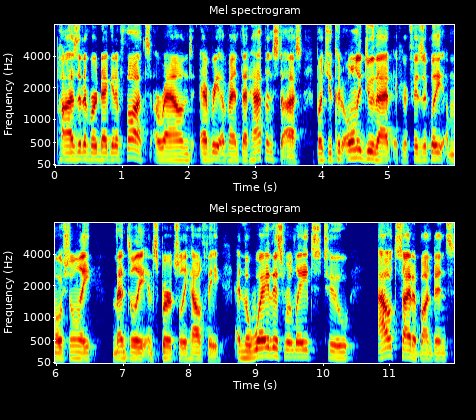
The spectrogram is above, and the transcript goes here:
positive or negative thoughts around every event that happens to us. But you can only do that if you're physically emotionally mentally and spiritually healthy. And the way this relates to outside abundance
